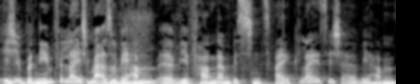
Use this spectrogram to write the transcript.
Ich übernehme vielleicht mal. Also wir haben, äh, wir fahren da ein bisschen zweigleisig. Äh, wir haben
